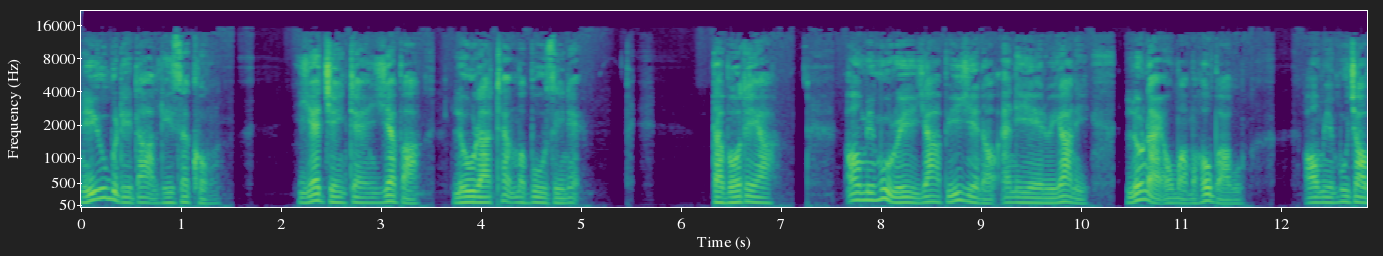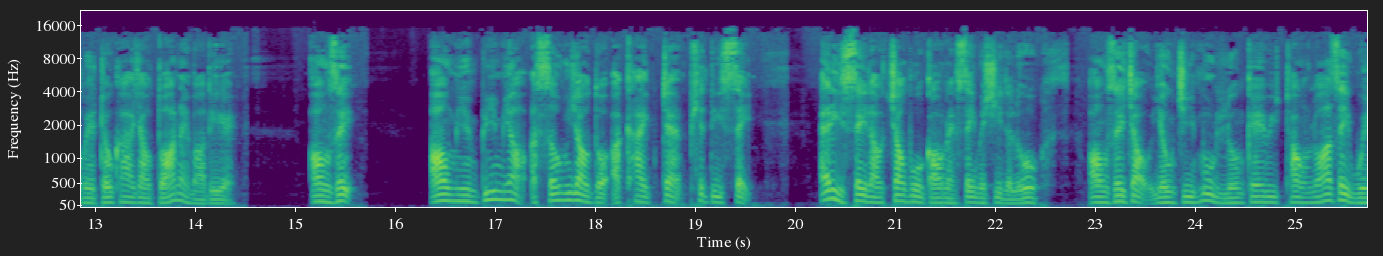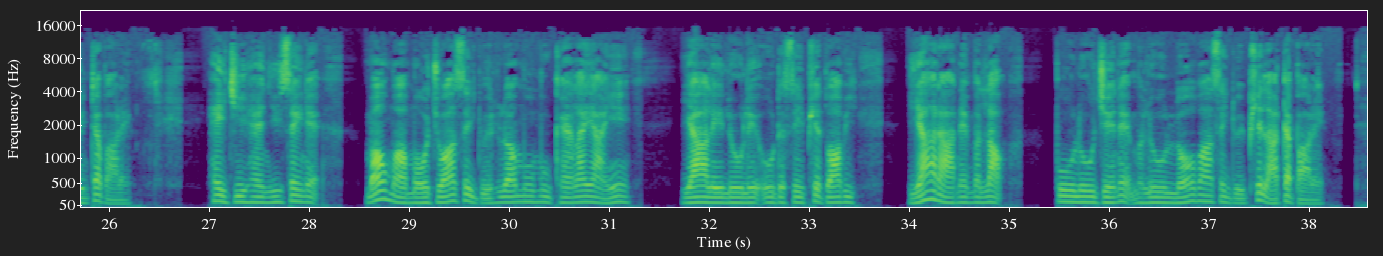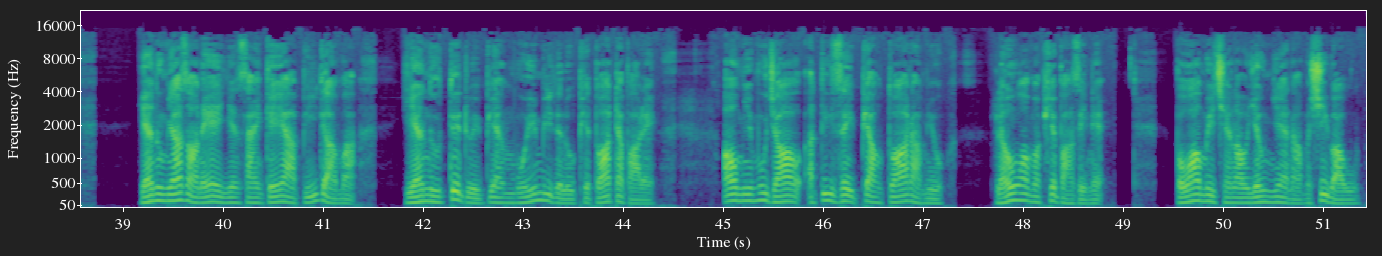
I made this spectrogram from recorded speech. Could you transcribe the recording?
နည်းဥပဒေသ40ခုရက်ချိန်တန်ရက်ပါလိုတာထက်မပူစေနဲ့တဘောတရားအောင်မြင်မှုတွေရပြီးရင်တော့အန်ဒီရယ်တွေကနေလွတ်နိုင်အောင်မှာမဟုတ်ပါဘူးအောင်မြင်မှုကြောင့်ပဲဒုက္ခရောက်သွားနိုင်ပါသေးတယ်အောင်စိတ် အောင်မြင်ပြီးမြောက်အဆုံးရောက်သောအခိုက်အတန့်ဖြစ်သည့်စိတ်အဲ့ဒီစိတ်လောက်ကြောက်ဖို့ကောင်းတဲ့စိတ်မရှိသလိုအောင်စိတ်ကြောင့်ယုံကြည်မှုလွန်ကဲပြီးထောင်လွှားစိတ်ဝင်တက်ပါတယ်ဟိတ်ကြီးဟန်ကြီးစိတ်နဲ့မောက်မာမော်ကြွားစိတ်တွေလွှမ်းမိုးမှုခံလိုက်ရရင်ရလေလိုလေအိုတစီဖြစ်သွားပြီးရတာနဲ့မလောက်ပူလိုခြင်းနဲ့မလိုလောဘစိတ်တွေဖြစ်လာတတ်ပါတယ်ရန်သူများစွာနဲ့ရင်ဆိုင်ခဲ့ရပြီးကမှရန်သူတစ်တွေပြန်မွေးမိတယ်လို့ဖြစ်သွားတတ်ပါတယ် အောင်မြင်မှုကြောင့်အတိစိတ်ပျောက်သွားတာမျိုးလုံးဝမဖြစ်ပါစေနဲ့ဘဝမေ့ခြင်းလောက်ယုံညံ့တာမရှိပါဘူး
